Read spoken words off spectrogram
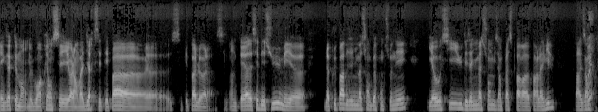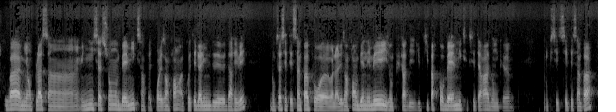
Exactement. Mais bon, après, on s'est, voilà, on va dire que c'était pas, c'était pas le, voilà, on était assez déçus, mais la plupart des animations ont bien fonctionné. Il y a aussi eu des animations mises en place par par la ville. Par exemple, ouais. a mis en place un, une initiation BMX en fait pour les enfants à côté de la ligne d'arrivée. Donc ça, c'était sympa pour euh, voilà, les enfants ont bien aimé, ils ont pu faire des, du petit parcours BMX, etc. Donc euh, donc c'était sympa.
